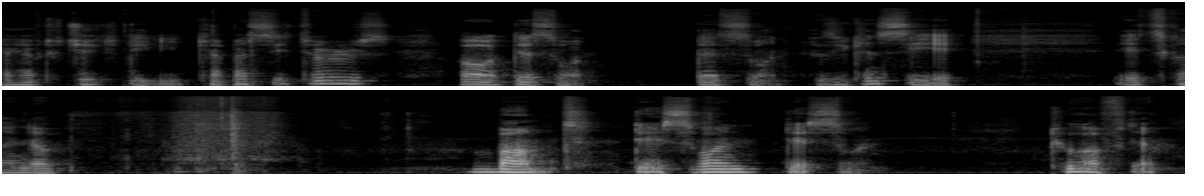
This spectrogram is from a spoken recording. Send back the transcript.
I have to check the capacitors. Oh this one this one. As you can see it's kind of bumped. This one this one. Two of them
